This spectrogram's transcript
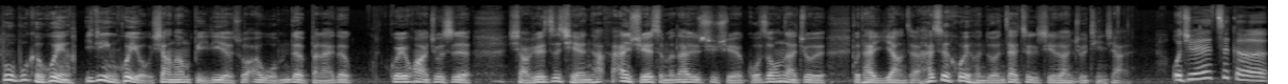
不不可讳言，一定会有相当比例的说，啊，我们的本来的规划就是小学之前他爱学什么，那就去学；国中呢就不太一样，这样还是会很多人在这个阶段就停下来。我觉得这个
